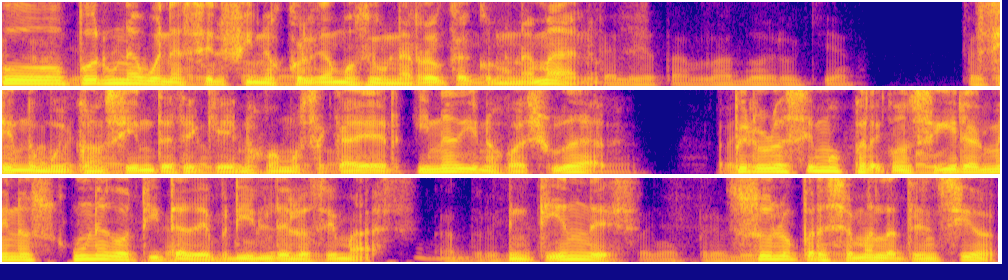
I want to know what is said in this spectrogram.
O por una buena selfie nos colgamos de una roca con una mano, siendo muy conscientes de que nos vamos a caer y nadie nos va a ayudar. Pero lo hacemos para conseguir al menos una gotita de bril de los demás. ¿Entiendes? Solo para llamar la atención.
